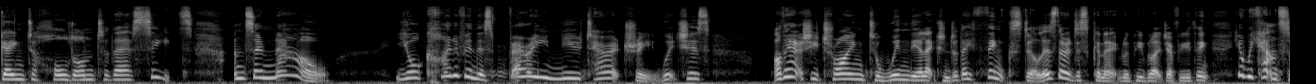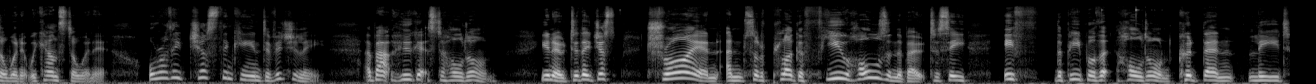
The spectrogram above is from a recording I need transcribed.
going to hold on to their seats. And so now you're kind of in this very new territory, which is are they actually trying to win the election? Do they think still? Is there a disconnect with people like Geoffrey who think, yeah, we can still win it, we can still win it? Or are they just thinking individually about who gets to hold on? You know, do they just try and, and sort of plug a few holes in the boat to see if the people that hold on could then lead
